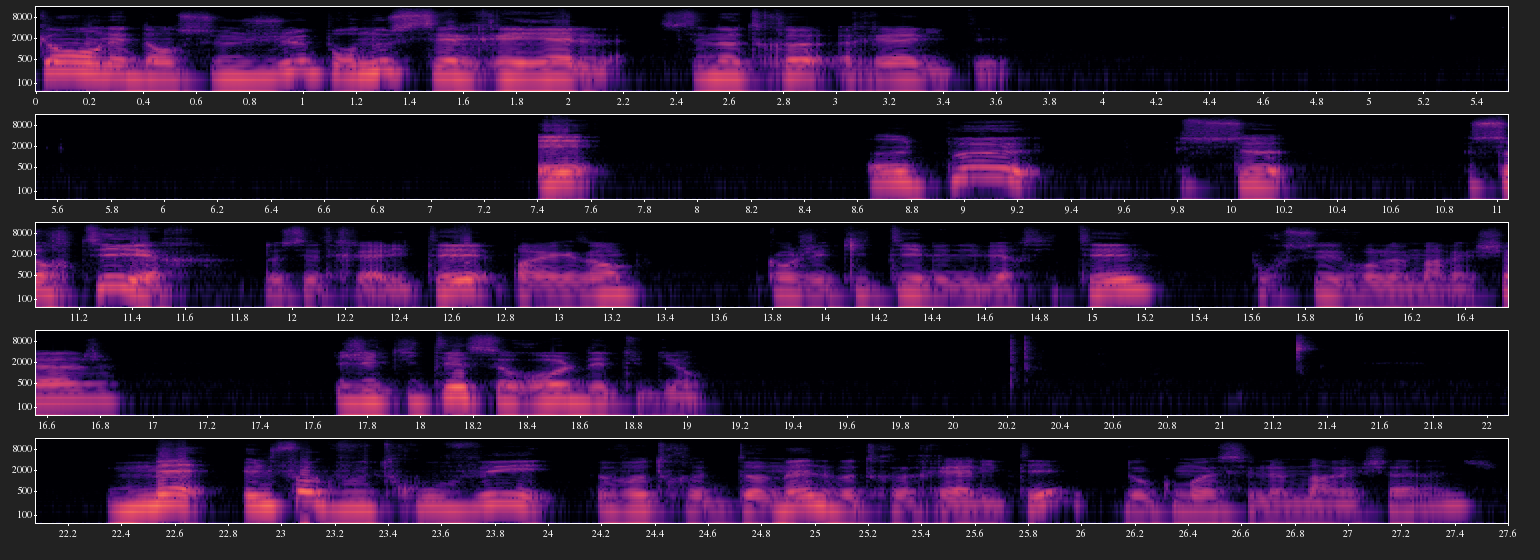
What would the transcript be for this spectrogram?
quand on est dans ce jeu, pour nous, c'est réel. C'est notre réalité. Et on peut se sortir de cette réalité. Par exemple, quand j'ai quitté l'université pour suivre le maraîchage, j'ai quitté ce rôle d'étudiant. Mais une fois que vous trouvez votre domaine, votre réalité, donc moi c'est le maraîchage,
